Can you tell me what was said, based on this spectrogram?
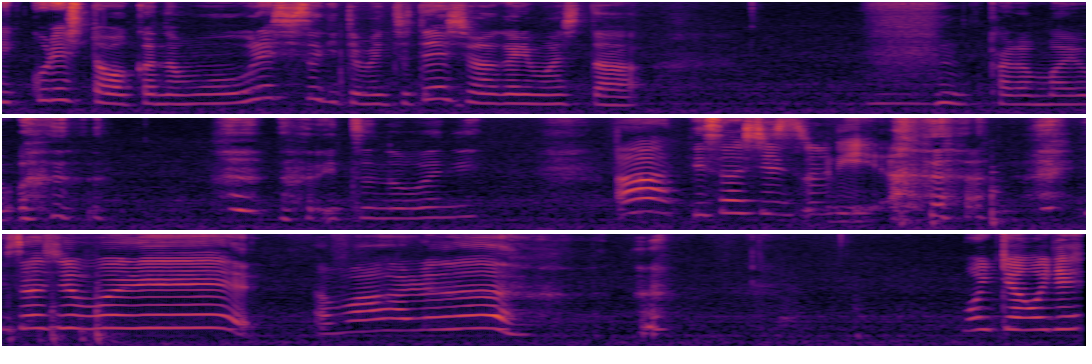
びっくりしたわかなもう嬉しすぎてめっちゃテンション上がりました。からまよいつの間に？あ久しぶり。久しぶり。あまはるもう一ちゃんおいで。も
